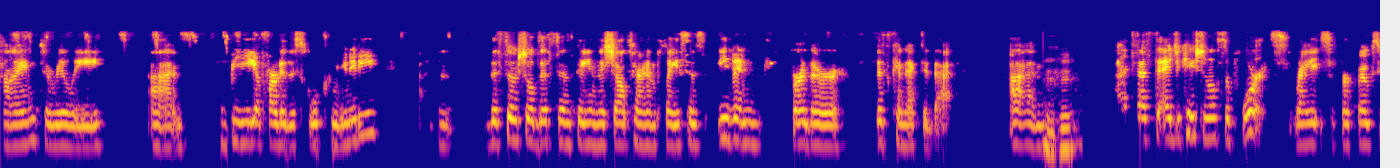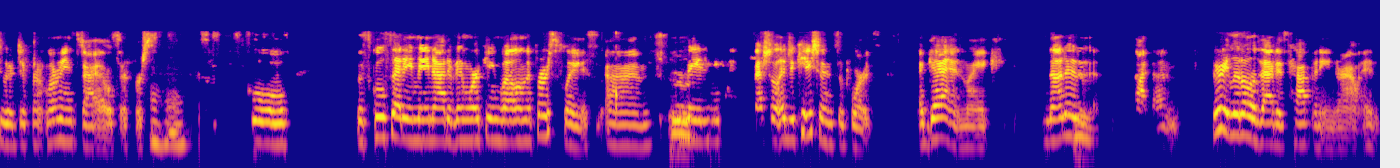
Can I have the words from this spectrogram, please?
time to really um, be a part of the school community, the social distancing and the shelter in place has even further disconnected that. Um, Mhm. access to educational supports, right? So for folks who have different learning styles or for Mhm. school, the school setting may not have been working well in the first place. Um, Sure. may need special education supports. Again, like none of, Mm. not, um, very little of that is happening now, and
